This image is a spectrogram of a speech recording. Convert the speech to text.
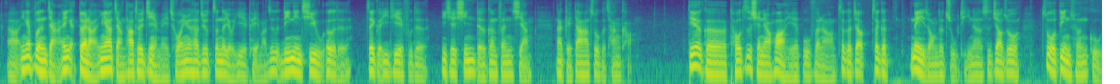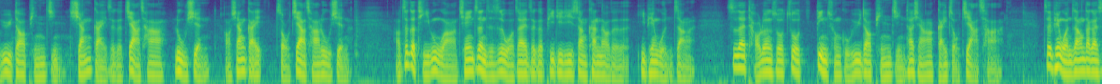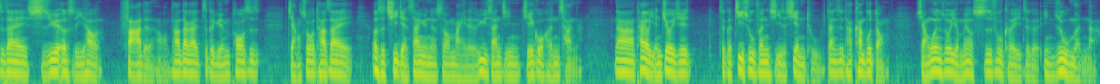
啊，应该不能讲，应该对了，应该要讲他推荐也没错，因为他就真的有业配嘛，就是零零七五二的这个 ETF 的一些心得跟分享，那给大家做个参考。第二个投资闲聊话题的部分啊，这个叫这个内容的主题呢是叫做做定存股遇到瓶颈，想改这个价差路线，好，想改走价差路线啊，这个题目啊，前一阵子是我在这个 PTT 上看到的一篇文章啊，是在讨论说做定存股遇到瓶颈，他想要改走价差。这篇文章大概是在十月二十一号发的哦，他大概这个原 po 是讲说他在二十七点三元的时候买了玉山金，结果很惨啊。那他有研究一些这个技术分析的线图，但是他看不懂，想问说有没有师傅可以这个引入门呐？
